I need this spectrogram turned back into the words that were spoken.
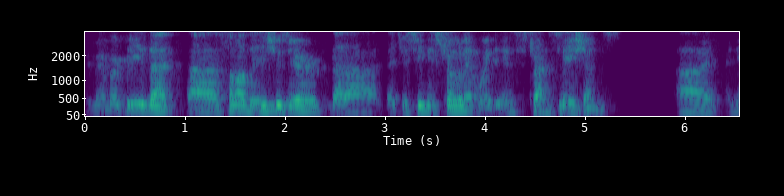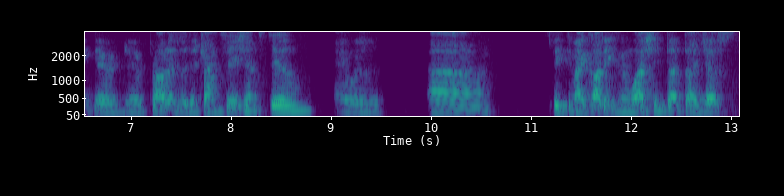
Remember, please, that uh, some of the issues here that uh, that you see me struggling with is translations. Uh, I think there, there are problems with the translation still. I will uh, speak to my colleagues in Washington to adjust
